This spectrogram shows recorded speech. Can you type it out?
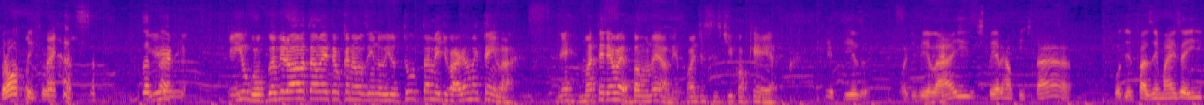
Brota informação. e, e o Grupo Gabiroba também tem um canalzinho no YouTube, tá meio devagar, mas tem lá. Né? O material é bom, né, Ale? Pode assistir qualquer época. Com certeza. Pode ver lá e espera realmente estar tá podendo fazer mais aí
